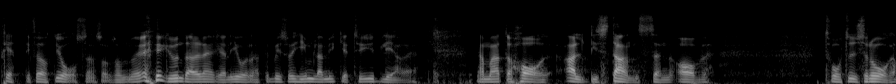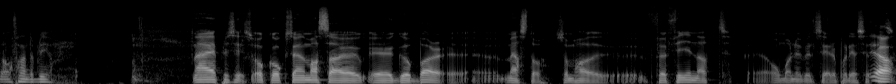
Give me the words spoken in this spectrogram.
30-40 år sedan som, som grundade den religionen, att det blir så himla mycket tydligare när man inte har all distansen av 2000 år eller vad fan det blir nej precis. Och också en massa eh, gubbar, eh, mest då, som har eh, förfinat, eh, om man nu vill se det på det sättet,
